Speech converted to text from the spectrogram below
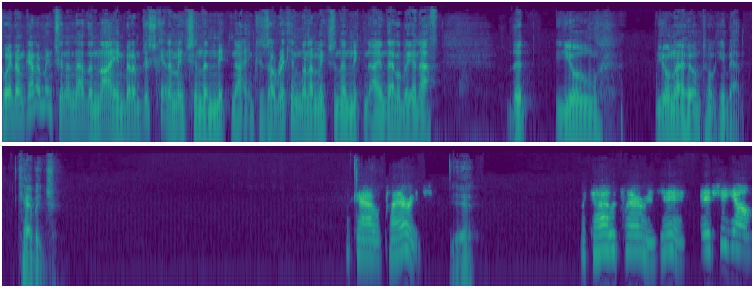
Gwen, I'm going to mention another name, but I'm just going to mention the nickname because I reckon when I mention the nickname, that'll be enough that you'll you'll know who I'm talking about. Cabbage. Mikaela Claridge. Yeah. Mikaela Claridge, yeah. Yeah, she um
